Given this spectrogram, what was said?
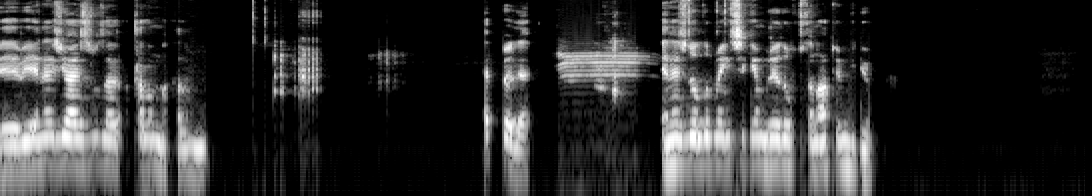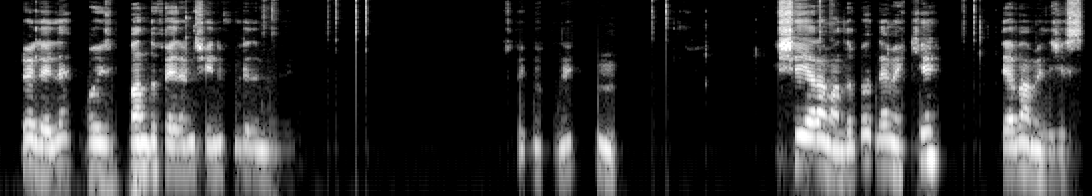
Bir, bir enerji ayrıcımıza atalım bakalım. Hep böyle. Enerji doldurmaya gidecekken buraya 9 tane atıyorum gidiyorum. Böyleyle o band of Air'in şeyini fullledim böyle. Hmm. İşe yaramadı bu. Demek ki devam edeceğiz.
